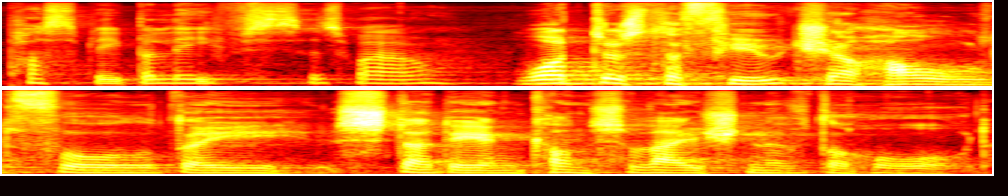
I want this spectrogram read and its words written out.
possibly beliefs as well. What does the future hold for the study and conservation of the hoard?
